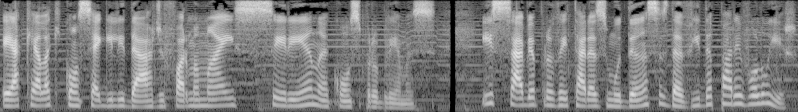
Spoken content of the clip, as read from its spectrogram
é aquela que consegue lidar de forma mais serena com os problemas e sabe aproveitar as mudanças da vida para evoluir.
